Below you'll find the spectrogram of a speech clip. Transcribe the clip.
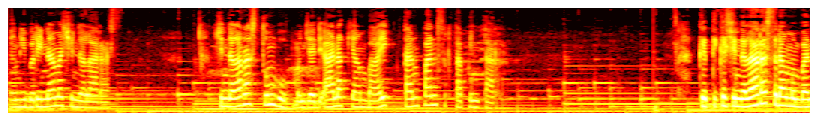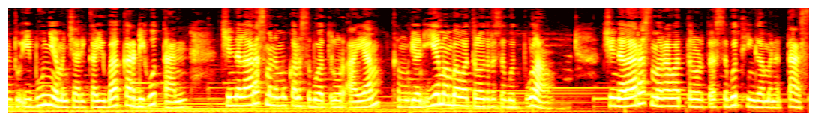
yang diberi nama Cindalaras. Cindalaras tumbuh menjadi anak yang baik, tampan, serta pintar. Ketika Cindalaras sedang membantu ibunya mencari kayu bakar di hutan, Cindalaras menemukan sebuah telur ayam, kemudian ia membawa telur tersebut pulang. Cindalaras merawat telur tersebut hingga menetas.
